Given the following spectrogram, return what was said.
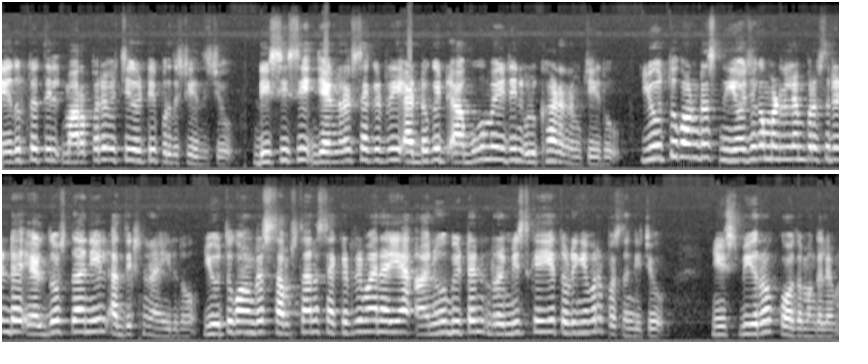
നേതൃത്വത്തിൽ മറപ്പര വെച്ച് കെട്ടി പ്രതിഷേധിച്ചു. D general secretary advocate Abu Moideen ഉദ്ഘാടനം ചെയ്തു. യൂത്ത് കോൺഗ്രസ് നിയോജക മണ്ഡലം പ്രസിഡന്റ് എൽദോസ് ദാനിയൽ അധ്യക്ഷനായിരുന്നു. യൂത്ത് കോൺഗ്രസ് സംസ്ഥാന സെക്രട്ടറിമാരായ അനൂബിട്ടൻ റമീസ് കെ തുടങ്ങിയവർ പ്രസംഗിച്ചു. News bureau Kothamangalam.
